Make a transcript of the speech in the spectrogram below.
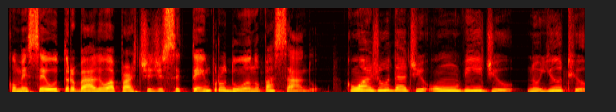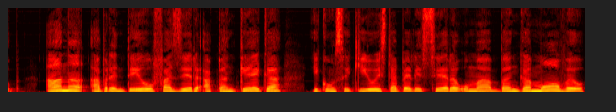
Comecei o trabalho a partir de setembro do ano passado. Com a ajuda de um vídeo no YouTube, Ana aprendeu a fazer a panqueca e conseguiu estabelecer uma banca móvel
